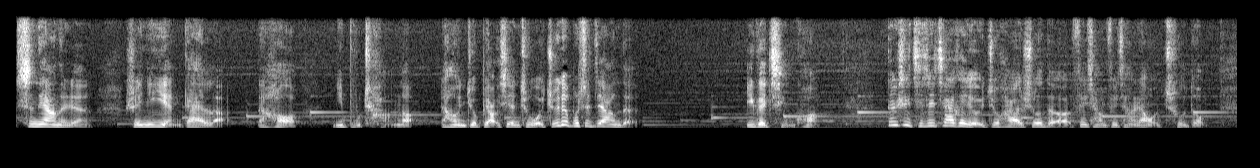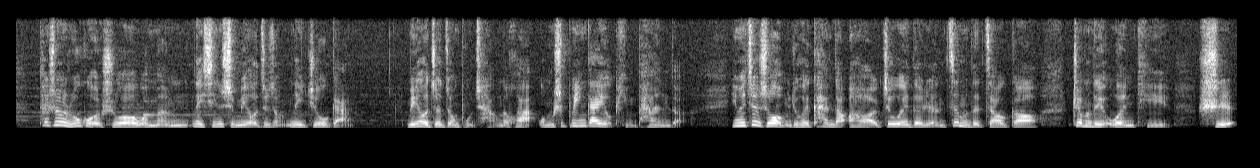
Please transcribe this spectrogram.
是那样的人，所以你掩盖了，然后你补偿了，然后你就表现出我绝对不是这样的一个情况。但是其实恰克有一句话说的非常非常让我触动，他说：“如果说我们内心是没有这种内疚感，没有这种补偿的话，我们是不应该有评判的。”因为这时候我们就会看到啊，周围的人这么的糟糕，这么的有问题，是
